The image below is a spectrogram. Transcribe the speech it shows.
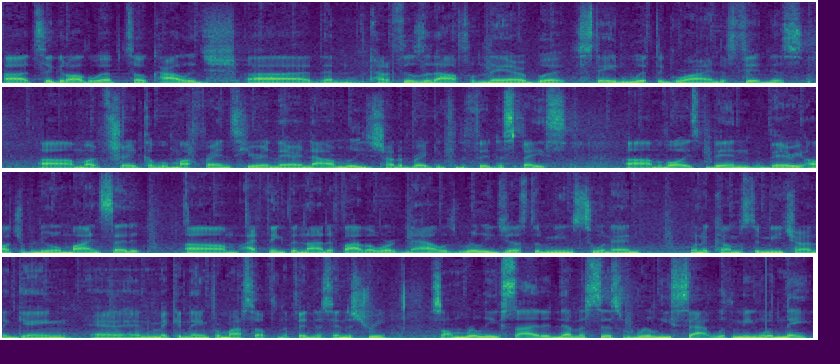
Uh, took it all the way up until college, uh, then kind of fills it out from there, but stayed with the grind of fitness. Um, I've trained a couple of my friends here and there, and now I'm really just trying to break into the fitness space. Um, I've always been very entrepreneurial mindseted. Um, I think the nine to five I work now is really just a means to an end when it comes to me trying to gain and, and make a name for myself in the fitness industry. So I'm really excited. Nemesis really sat with me when Nate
